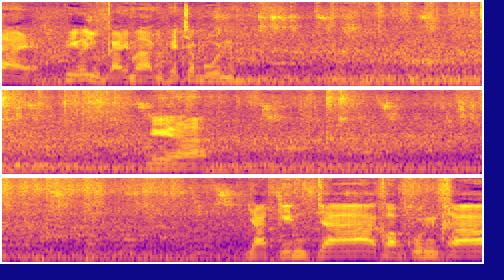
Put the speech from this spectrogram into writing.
ได้ พี่ก็อยู่ไกลมากอยู่เพชรบูรณ์นี่นะฮะอยากกินจ้าขอบคุณครั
